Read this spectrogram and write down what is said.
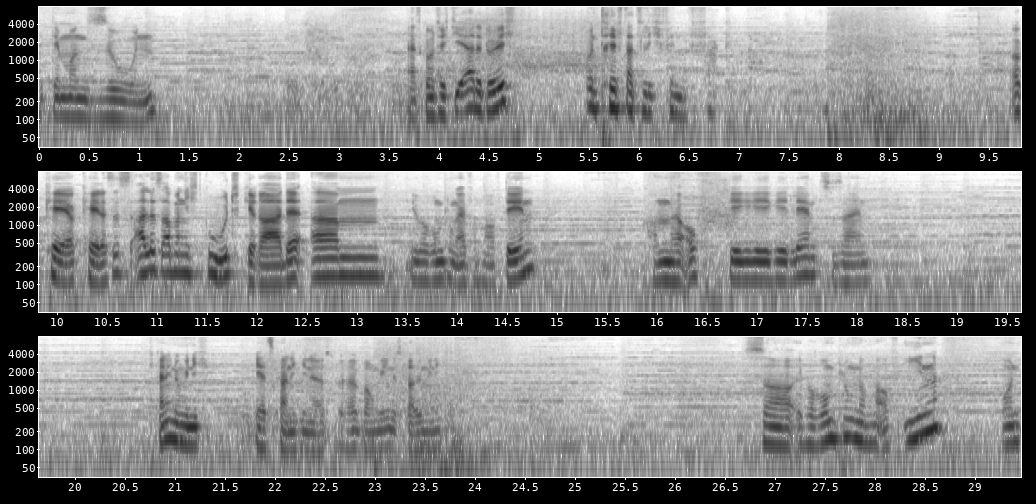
mit dem Monsun. Jetzt kommt natürlich die Erde durch und trifft natürlich Finn. Fuck. Okay, okay. Das ist alles aber nicht gut gerade. Ähm, Überrumpelung einfach mal auf den. Komm, hör auf, gelähmt zu sein. Ich kann ihn irgendwie nicht... Jetzt kann ich ihn erst... Warum ging das gerade irgendwie nicht? So, Überrumpelung nochmal auf ihn. Und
